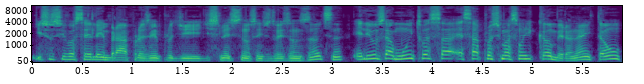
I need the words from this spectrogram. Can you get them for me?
isso se você lembrar, por exemplo, de, de Silêncio Inocente dois anos antes, né? Ele usa muito essa, essa aproximação de câmera, né? Então,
